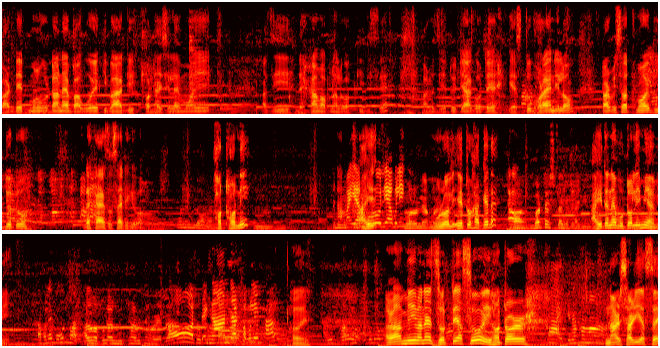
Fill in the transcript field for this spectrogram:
বাৰ্থডেত মোৰ কাৰণে বাবুৱে কিবা গিফ্ট পঠাইছিলে মই আজি দেখাম আপোনালোকক কি দিছে। আৰু যিহেতু এতিয়া আগতে গেছটো ভৰাই আনি লওঁ তাৰপিছত মই ভিডিঅ'টো দেখাই আছোঁ চাই থাকিব। থথনি মুৰলি এইটো শাকেনে অ', বৰ টেষ্ট লাগে খাই কিনে। আহি তেনে বুটলিমি আমি? খাবলৈ বহুত ভাল। আৰু আপোনাৰ মিঠা মিঠা হয়। এটা অ টেঙা আঞ্জা খাবলৈ ভাল। হয়। আৰু আমি মানে য'তে আছোঁ ইহঁতৰ নাৰ্চাৰী আছে।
